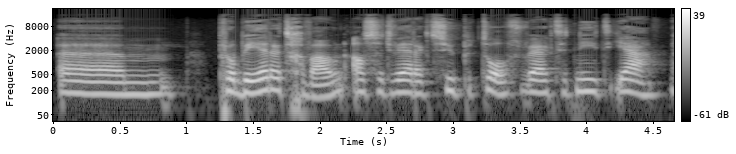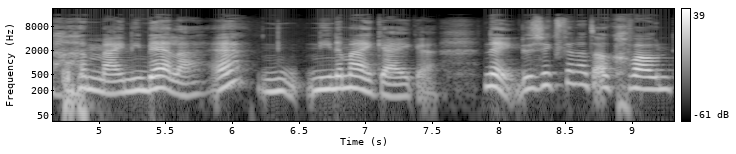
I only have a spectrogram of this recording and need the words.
um, probeer het gewoon. Als het werkt, super tof. Werkt het niet, ja, mij niet bellen. Hè? niet naar mij kijken. Nee, dus ik vind het ook gewoon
